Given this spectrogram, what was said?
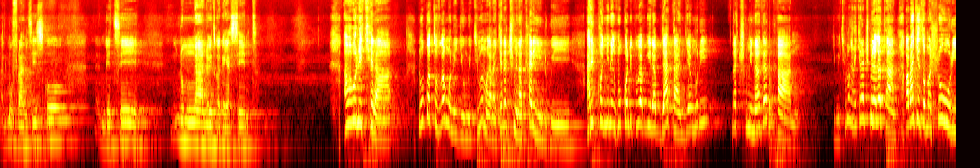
harimo francisco ndetse n'umwana witwaga yasenta ababonekera nubwo tuvuga ngo ni igihumbi kimwe magana cyenda cumi na karindwi ariko nyine nk'uko ndi kubabwira byatangiye muri na cumi na gatanu. Igihumbi kimwe magana cyenda cumi na gatanu. Abageze mu mashuri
